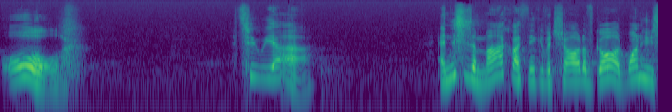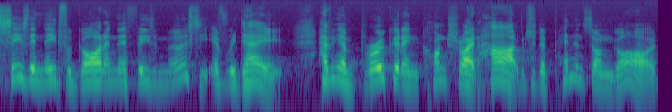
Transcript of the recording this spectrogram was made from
all. That's who we are. And this is a mark, I think, of a child of God, one who sees their need for God and their fees mercy every day, having a broken and contrite heart, which is dependence on God,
